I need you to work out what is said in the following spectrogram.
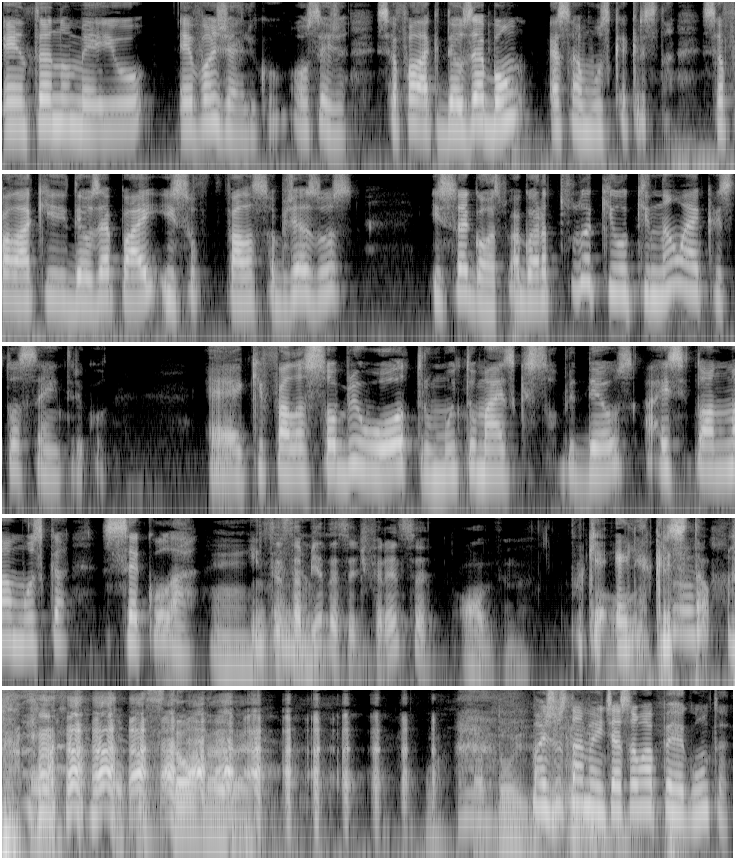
entra no meio evangélico. Ou seja, se eu falar que Deus é bom, essa música é cristã. Se eu falar que Deus é pai, isso fala sobre Jesus, isso é gospel. Agora tudo aquilo que não é cristocêntrico, é, que fala sobre o outro muito mais do que sobre Deus, aí se torna uma música secular. Hum, Você sabia dessa diferença? Óbvio, né? Porque ele é cristão. Sou cristão, né, velho? Tá doido? Mas justamente essa é uma pergunta,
